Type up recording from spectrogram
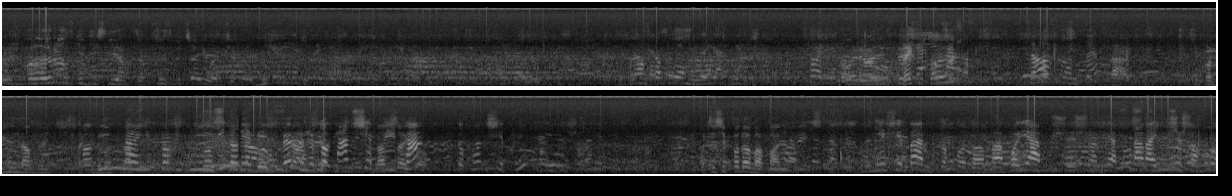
już wolę ruskie niż Niemcom, przyzwyczaiłem się do nich. Tak. Czy powinna być Powinna i powinniśmy być. To pan się pyta? To pan się pyta? A czy się podoba Pani? Mnie się bardzo podoba, bo ja przyszłam, ja stara i przyszłam po to,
